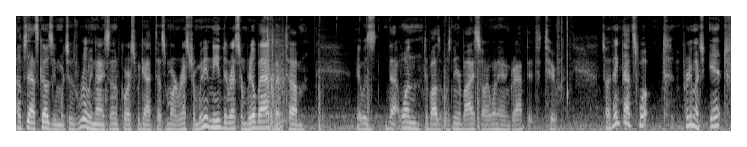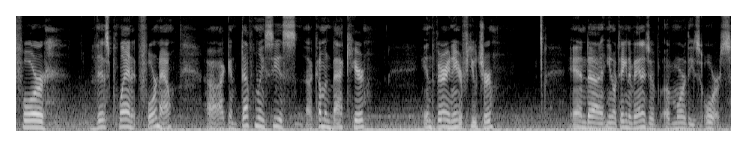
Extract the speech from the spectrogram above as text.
of Zascosium, which is really nice. And of course, we got uh, some more Erestrum. We didn't need the Erestrum real bad, but um, it was that one deposit was nearby, so I went ahead and grabbed it too. So I think that's what pretty much it for this planet for now. Uh, I can definitely see us uh, coming back here in the very near future and uh, you know taking advantage of, of more of these ores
